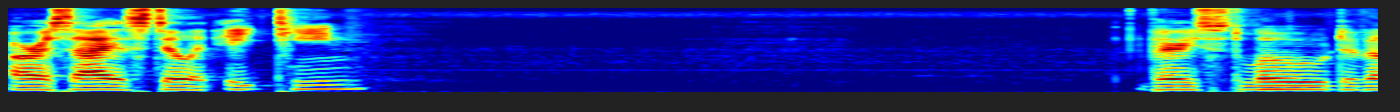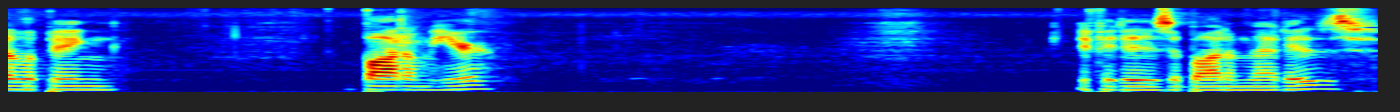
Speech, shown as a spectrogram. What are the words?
RSI is still at 18. Very slow developing bottom here if it is a bottom that is.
